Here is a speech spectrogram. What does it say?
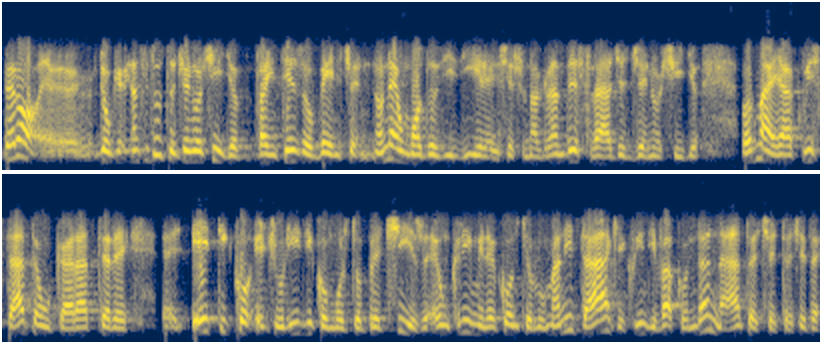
però, eh, dunque, innanzitutto il genocidio va inteso bene, cioè, non è un modo di dire, nel senso una grande strage, genocidio, ormai ha acquistato un carattere eh, etico e giuridico molto preciso, è un crimine contro l'umanità che quindi va condannato, eccetera, eccetera.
